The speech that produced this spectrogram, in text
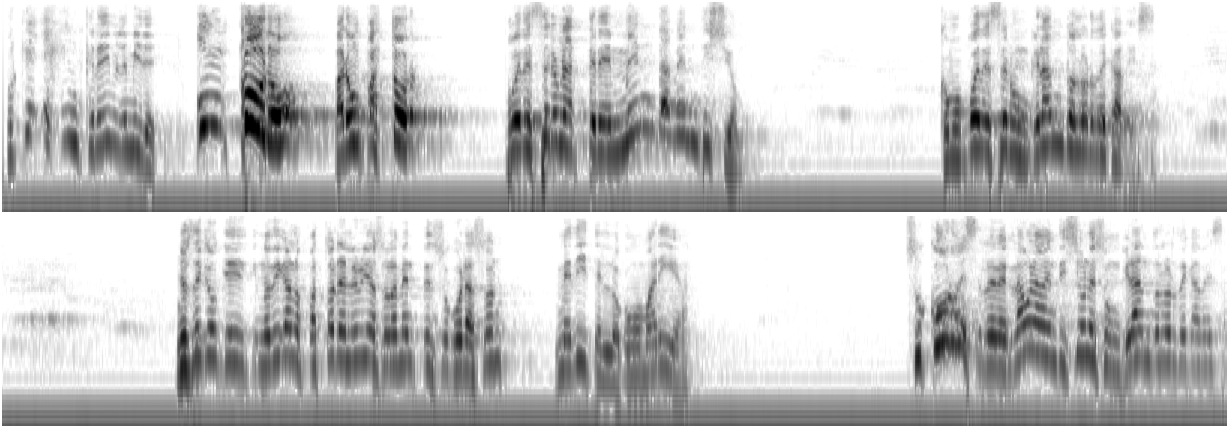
Porque es increíble, mire, un coro para un pastor puede ser una tremenda bendición, como puede ser un gran dolor de cabeza. No sé que no digan los pastores aleluya solamente en su corazón, medítenlo como María. Su coro es de verdad una bendición, es un gran dolor de cabeza.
